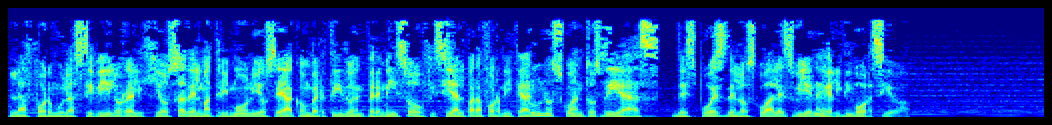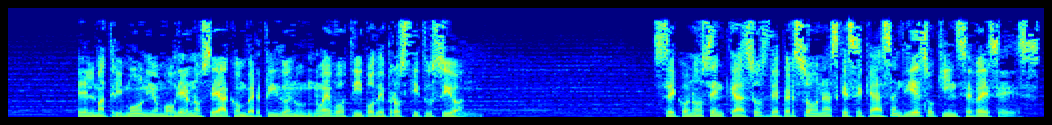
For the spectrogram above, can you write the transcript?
La fórmula civil o religiosa del matrimonio se ha convertido en permiso oficial para fornicar unos cuantos días, después de los cuales viene el divorcio. El matrimonio moderno se ha convertido en un nuevo tipo de prostitución. Se conocen casos de personas que se casan 10 o 15 veces.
